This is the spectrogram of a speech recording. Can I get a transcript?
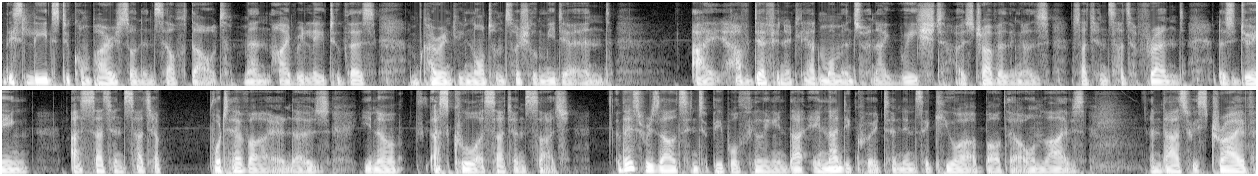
this leads to comparison and self doubt. Man, I relate to this. I'm currently not on social media and I have definitely had moments when I wished I was traveling as such and such a friend, as doing as such and such a whatever, and I was, you know, as cool as such and such. This results into people feeling that inadequate and insecure about their own lives and thus we strive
